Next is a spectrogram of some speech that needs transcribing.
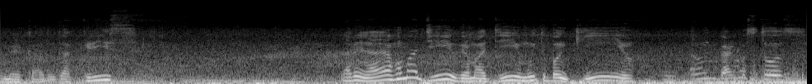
O mercado da Cris. Tá vendo? É arrumadinho, gramadinho, muito banquinho. É um lugar gostoso.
